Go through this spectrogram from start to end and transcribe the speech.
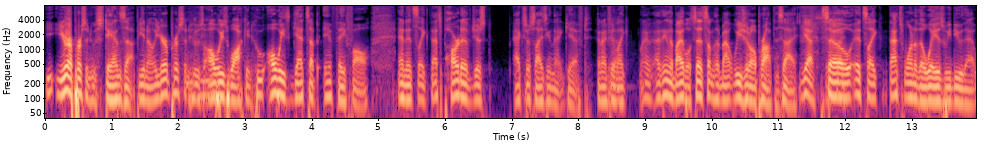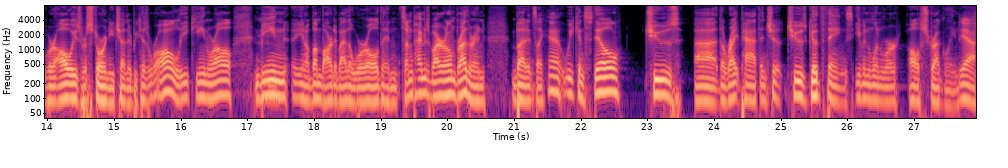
you're a person who stands up. You know, you're a person who's Mm-hmm. always walking, who always gets up if they fall, and it's like that's part of just exercising that gift. And I feel Yeah. like I, I think the Bible says something about we should all prophesy. Yes, So it's like that's one of the ways we do that. We're always restoring each other because we're all leaking. We're all Mm-hmm. being you know bombarded by the world and sometimes by our own brethren. But it's like yeah, we can still choose uh, the right path and cho- choose good things even when we're all struggling. Yeah,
